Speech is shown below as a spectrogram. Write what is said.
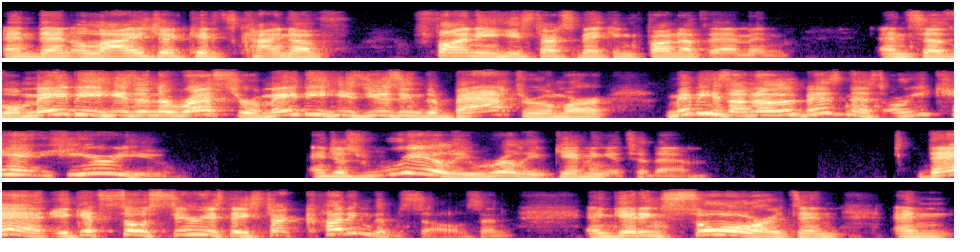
And then Elijah gets kind of funny. He starts making fun of them and and says, "Well, maybe he's in the restroom, maybe he's using the bathroom or maybe he's on another business or he can't hear you." And just really really giving it to them then it gets so serious they start cutting themselves and and getting swords and and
